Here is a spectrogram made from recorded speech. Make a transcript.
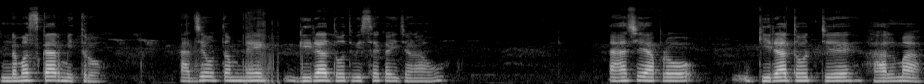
નમસ્કાર મિત્રો. આજે હું તમને ગીરા ધોધ વિશે કંઈ જણાવું. આ છે આપણો ગીરા ધોધ જે હાલમાં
